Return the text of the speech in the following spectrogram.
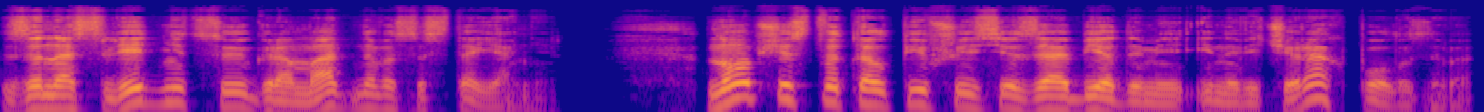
за наследницей громадного состояния. Но общество, толпившееся за обедами и на вечерах Полозова,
